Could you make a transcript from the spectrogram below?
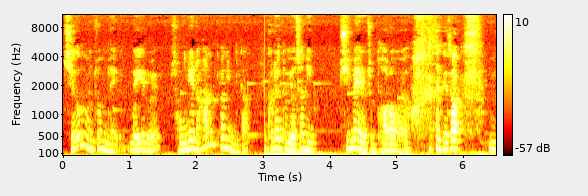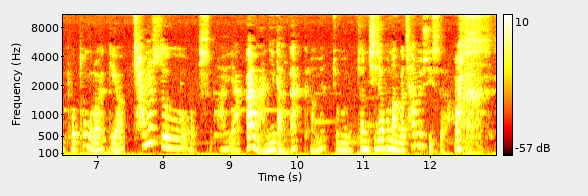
지금은 좀 네- 메일을 정리를 하는 편입니다. 그래도 여전히 G메일은 좀 더러워요. 그래서 음, 보통으로 할게요. 참을 수 없, 아, 약간 아니단가? 그러면? 좀, 전 지저분한 거 참을 수 있어요.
